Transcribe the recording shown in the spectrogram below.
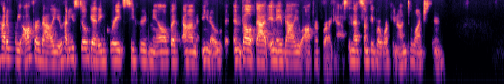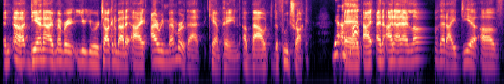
how do we offer value? How do you still get a great seafood meal, but um, you know, envelop that in a value offer for our guests? And that's something we're working on to launch soon. And uh, Deanna, I remember you you were talking about it. I I remember that campaign about the food truck. Yeah. And I and I, and I love that idea of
